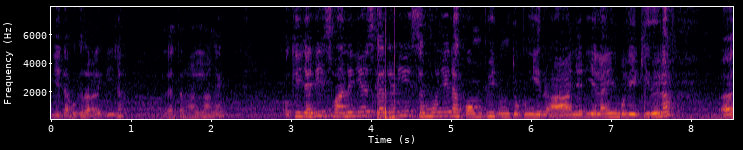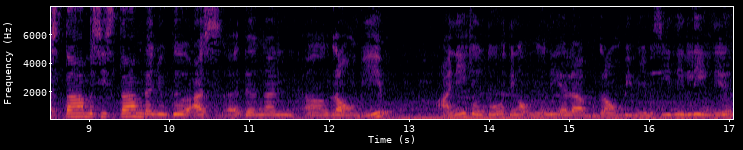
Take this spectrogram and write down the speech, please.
dia tak bergerak lagi lah dah terhalang eh. Okey jadi semaknanya sekarang ni semuanya dah komplit untuk pengiraan. Jadi yang lain boleh kira lah uh, stam, besi stam dan juga as uh, dengan uh, ground beam. Ha, ni contoh tengok ni adalah ground beam punya besi ni link dia.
